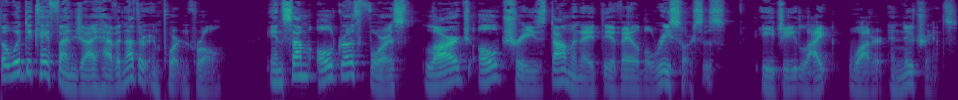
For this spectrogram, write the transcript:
But wood decay fungi have another important role. In some old growth forests, large old trees dominate the available resources, e.g., light, water, and nutrients.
